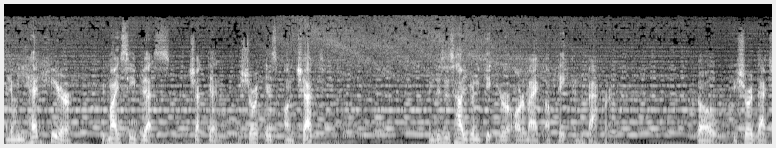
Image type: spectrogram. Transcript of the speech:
And then when you head here, you might see this checked in. Be sure it is unchecked. And this is how you're going to get your automatic update in the background. So be sure that's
